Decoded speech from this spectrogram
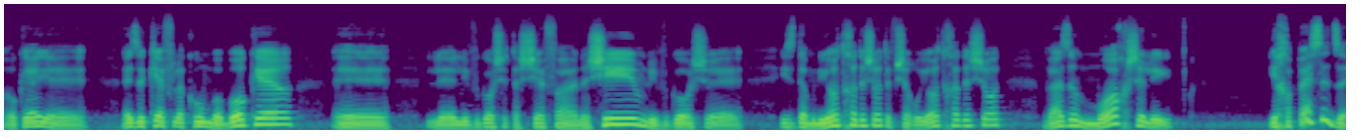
אוקיי? אה, איזה כיף לקום בבוקר, אה, לפגוש את השפע האנשים, לפגוש אה, הזדמנויות חדשות, אפשרויות חדשות, ואז המוח שלי יחפש את זה,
